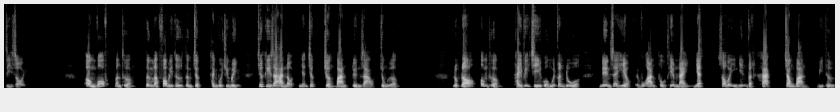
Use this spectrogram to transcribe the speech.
gì rồi. Ông Võ Văn Thưởng từng là Phó Bí thư Thường trực Thành phố Hồ Chí Minh trước khi ra Hà Nội nhận chức trưởng ban tuyên giáo Trung ương. Lúc đó, ông Thưởng thay vị trí của Nguyễn Văn Đua nên sẽ hiểu về vụ án Thủ Thiêm này nhất so với những nhân vật khác trong ban bí thư.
